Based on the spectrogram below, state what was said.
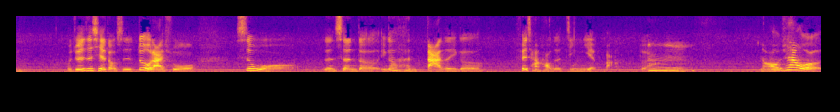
嗯，我觉得这些都是对我来说，是我人生的一个很大的一个非常好的经验吧。对啊，嗯然后就像我，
